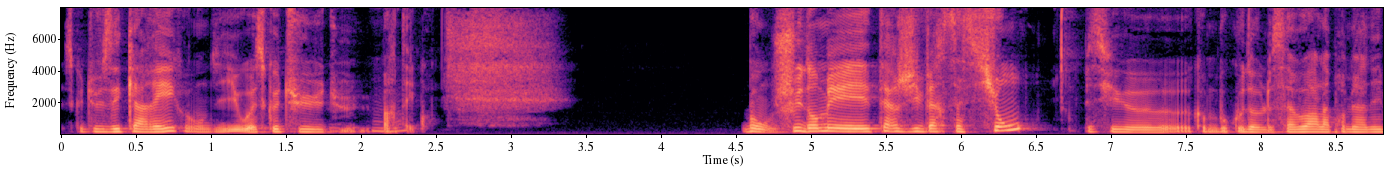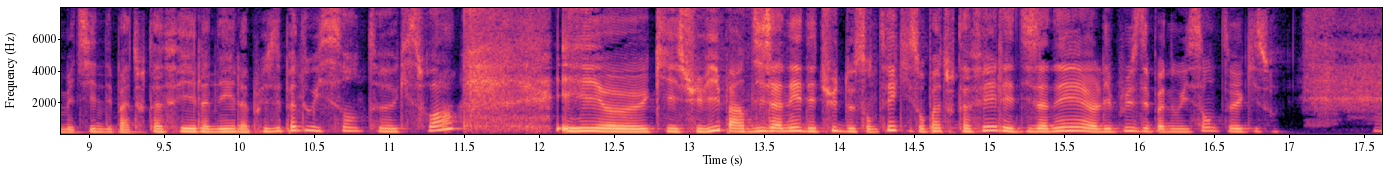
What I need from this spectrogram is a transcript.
est-ce que tu faisais carré, comme on dit, ou est-ce que tu, mmh partais. Quoi. Bon, je suis dans mes tergiversations, parce que, euh, comme beaucoup doivent le savoir, la première année de médecine n'est pas tout à fait l'année la plus épanouissante qui soit, et qui est suivie par dix années d'études de santé qui ne sont pas tout à fait les dix années les plus épanouissantes qui soient. Mmh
